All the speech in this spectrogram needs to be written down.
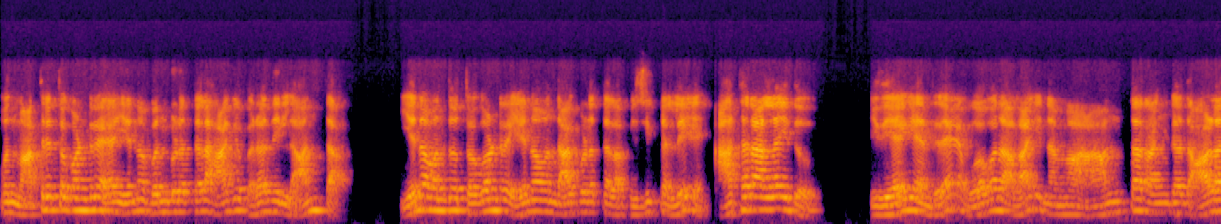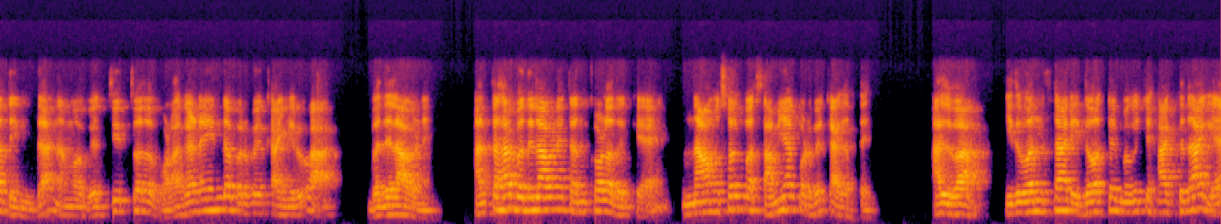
ಒಂದ್ ಮಾತ್ರೆ ತಗೊಂಡ್ರೆ ಏನೋ ಬಂದ್ಬಿಡುತ್ತಲ್ಲ, ಹಾಗೆ ಬರೋದಿಲ್ಲ ಅಂತ. ಏನೋ ಒಂದು ತಗೊಂಡ್ರೆ ಏನೋ ಒಂದು ಆಗ್ಬಿಡುತ್ತಲ್ಲ ಫಿಸಿಕಲ್ಲಿ ಆ ತರ ಅಲ್ಲ ಇದು. ಇದು ಹೇಗೆ ಅಂದ್ರೆ ಓವರ್ ಆಲ್ ಆಗಿ ನಮ್ಮ ಅಂತರಂಗದ ಆಳದಿಂದ ನಮ್ಮ ವ್ಯಕ್ತಿತ್ವದ ಒಳಗಡೆಯಿಂದ ಬರ್ಬೇಕಾಗಿರುವ ಬದಲಾವಣೆ. ಅಂತಹ ಬದಲಾವಣೆ ತಂದ್ಕೊಳ್ಳೋದಕ್ಕೆ ನಾವು ಸ್ವಲ್ಪ ಸಮಯ ಕೊಡ್ಬೇಕಾಗತ್ತೆ. ಅಲ್ವಾ? ಇದು ಒಂದ್ಸಾರಿ ದೋಸೆ ಮುಗುಚಿ ಹಾಕಿದಾಗೆ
